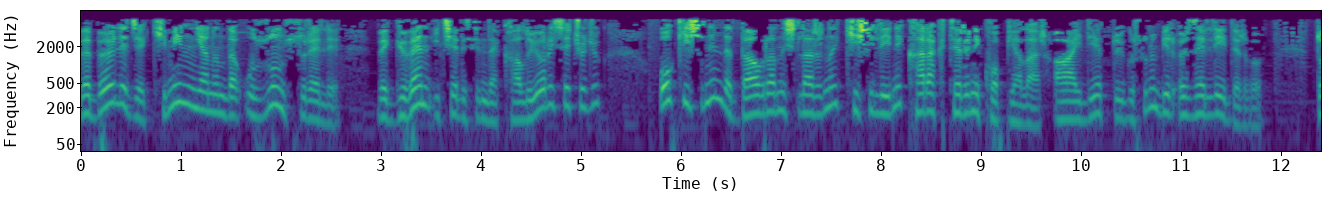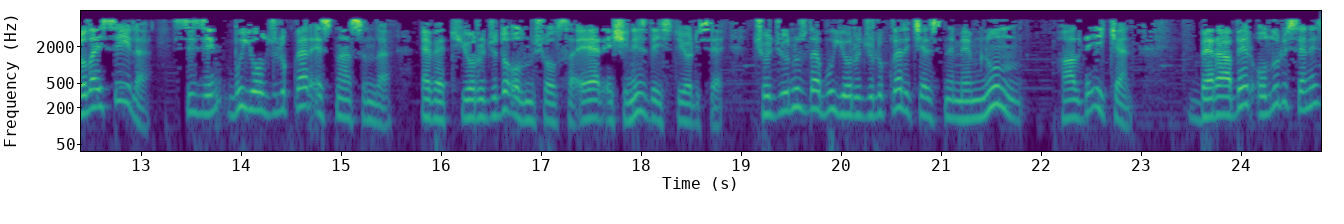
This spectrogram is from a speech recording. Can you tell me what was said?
ve böylece kimin yanında uzun süreli ve güven içerisinde kalıyor ise çocuk o kişinin de davranışlarını, kişiliğini, karakterini kopyalar. Aidiyet duygusunun bir özelliğidir bu. Dolayısıyla sizin bu yolculuklar esnasında evet yorucu da olmuş olsa eğer eşiniz de istiyor ise çocuğunuz da bu yoruculuklar içerisinde memnun haldeyken beraber olur iseniz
